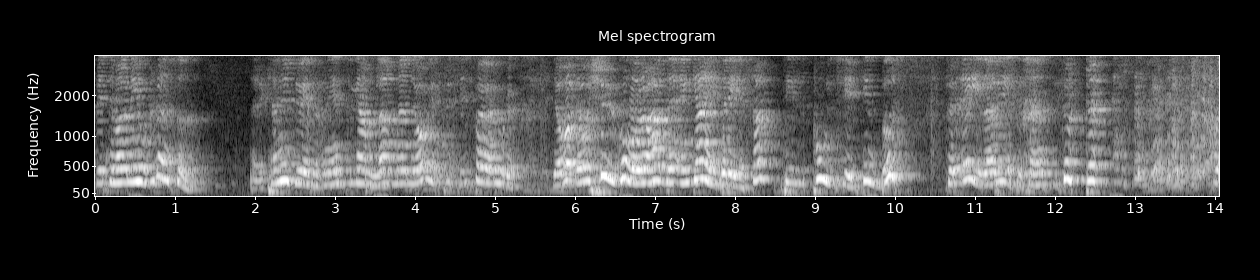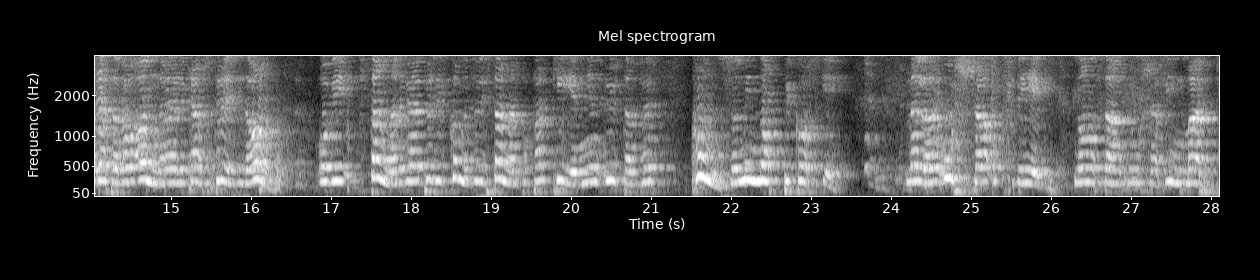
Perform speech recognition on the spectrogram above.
vet ni vad ni gjorde den stunden? Nej, det kan ni inte veta för ni är inte så gamla, men jag vet precis vad jag gjorde. Jag var, jag var 20 år och hade en guideresa till polcirkeln buss för Eila resetjänst i Surte. Och detta var andra eller kanske tredje dagen. Och vi stannade, vi hade precis kommit så vi stannade på parkeringen utanför Konsum i Noppikoski. Mellan Orsa och Sveg, någonstans i Orsa Finnmark.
